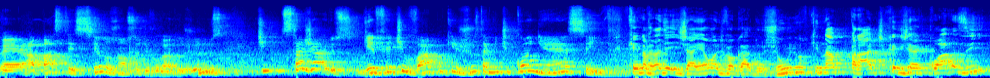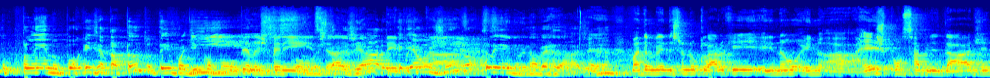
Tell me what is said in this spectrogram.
é, abastecer os nossos advogados júniores de estagiários, de efetivar, porque justamente conhecem. Que na verdade já é um advogado júnior, que na prática ele já é quase um pleno, porque ele já está tanto tempo ali como, pela experiência, como estagiário, né? ele é um júnior pleno, na verdade. É. Né? Mas também deixando claro que ele não, ele, a responsabilidade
